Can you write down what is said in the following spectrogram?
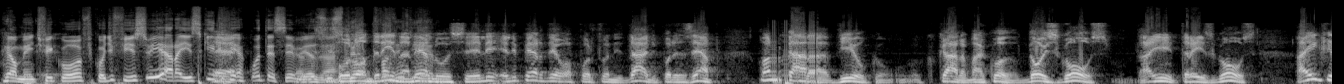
realmente ficou, ficou difícil e era isso que É. iria acontecer mesmo. né? O Londrina, né. Lúcio? Ele, ele perdeu a oportunidade, por exemplo, quando o cara viu que o cara marcou dois gols, aí três gols, aí que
